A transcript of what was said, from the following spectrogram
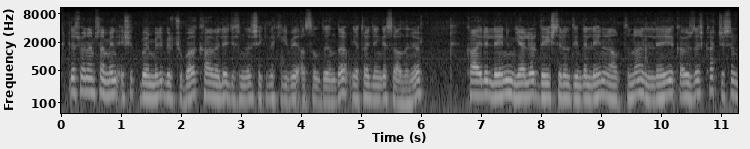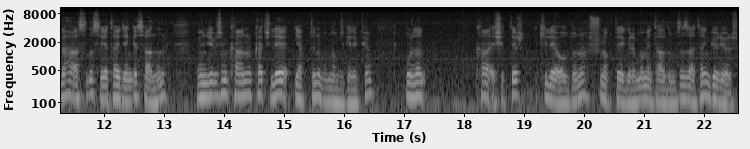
Kütlesi önemsenmeyen eşit bölmeli bir çubuğa K ve L cisimleri şekildeki gibi asıldığında yatay denge sağlanıyor. K ile L'nin yerleri değiştirildiğinde L'nin altına L'ye özdeş kaç cisim daha asılırsa yatay denge sağlanır. Önce bizim K'nın kaç L yaptığını bulmamız gerekiyor. Buradan K eşittir 2L olduğunu şu noktaya göre moment aldığımızda zaten görüyoruz.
